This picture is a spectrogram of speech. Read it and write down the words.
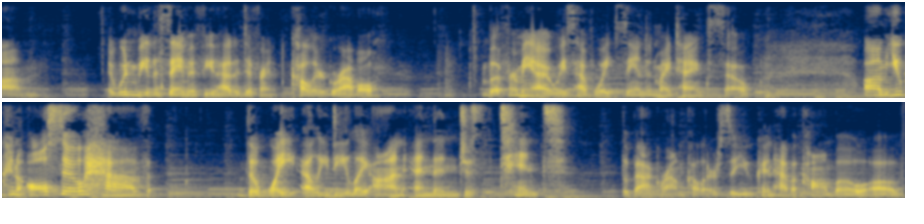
Um, it wouldn't be the same if you had a different color gravel. But for me, I always have white sand in my tanks, so. Um, you can also have the white LED light on and then just tint the background color. So you can have a combo of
